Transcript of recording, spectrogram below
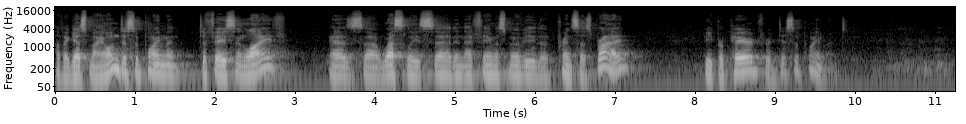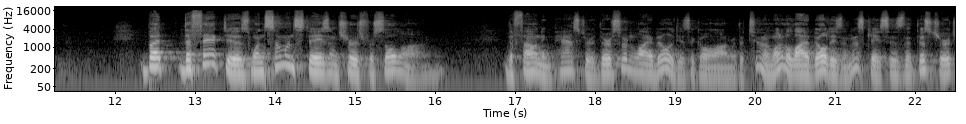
of, I guess, my own disappointment to face in life. As uh, Wesley said in that famous movie, The Princess Bride, be prepared for disappointment. But the fact is, when someone stays in church for so long, the founding pastor, there are certain liabilities that go along with it too. And one of the liabilities in this case is that this church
